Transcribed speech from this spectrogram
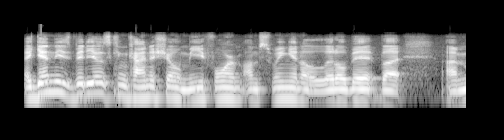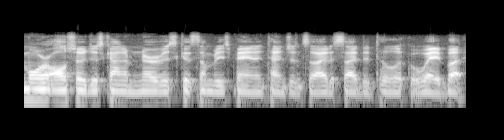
again, these videos can kind of show me form. I'm swinging a little bit, but I'm more also just kind of nervous because somebody's paying attention, so I decided to look away. But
